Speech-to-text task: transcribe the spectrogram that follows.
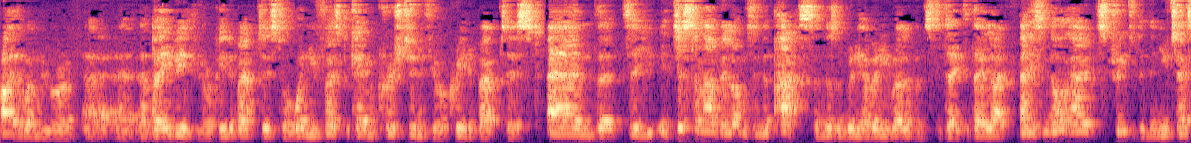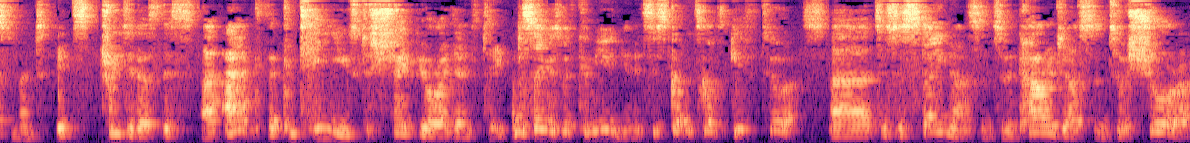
either when we were a, a, baby, if you're a Paedo Baptist, or when you first became a Christian, if you're a Credo Baptist, and that uh, it just somehow belongs in the past and doesn't really have any relevance to day-to-day life. And it's not how it's treated in the New Testament. It's treated as this uh, act that continues to shape your identity. And the same is with communion. It's, God, it's God's gift to us uh, to sustain us and to encourage us and to assure us.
